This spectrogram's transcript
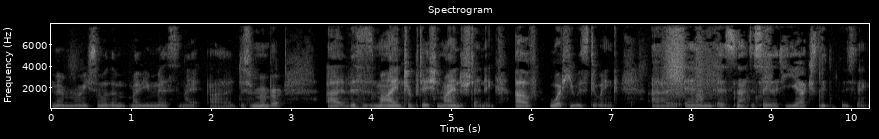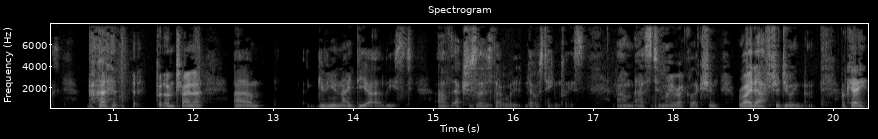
memory, some of them might be missed, and I uh, just remember uh, this is my interpretation, my understanding of what he was doing, uh, and it's not to say that he actually did these things, but but I'm trying to um, give you an idea at least of the exercise that was that was taking place, um, as to my recollection right after doing them. Okay,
